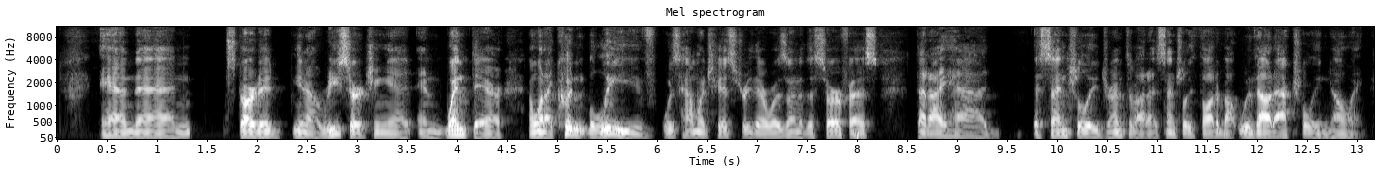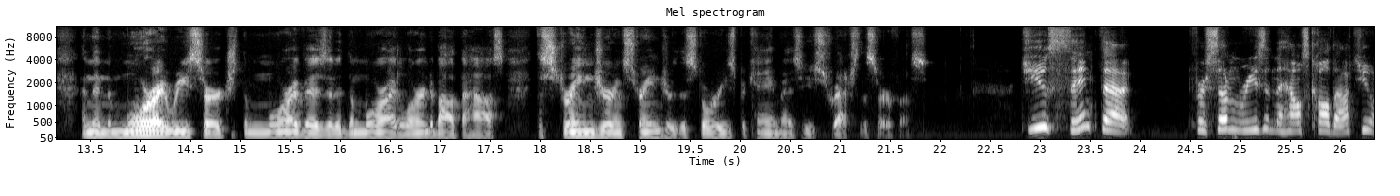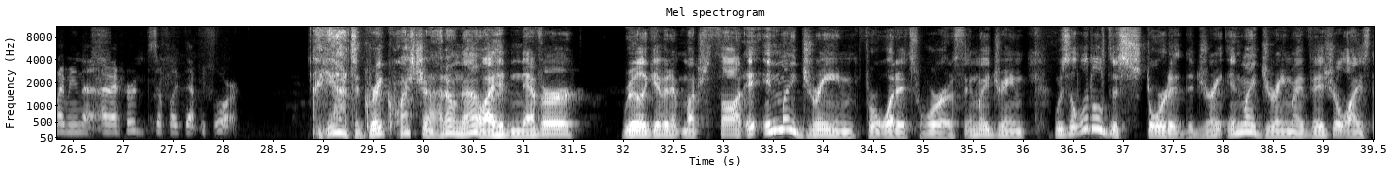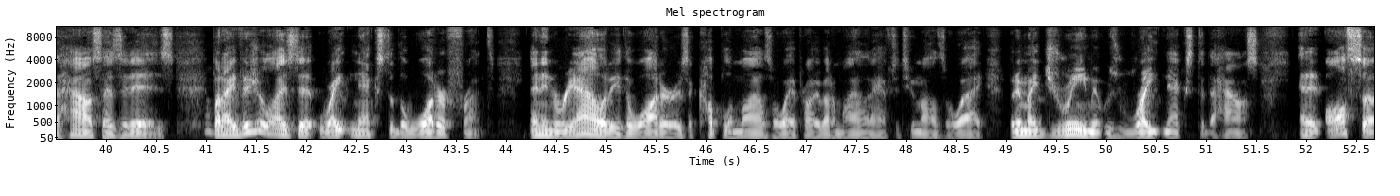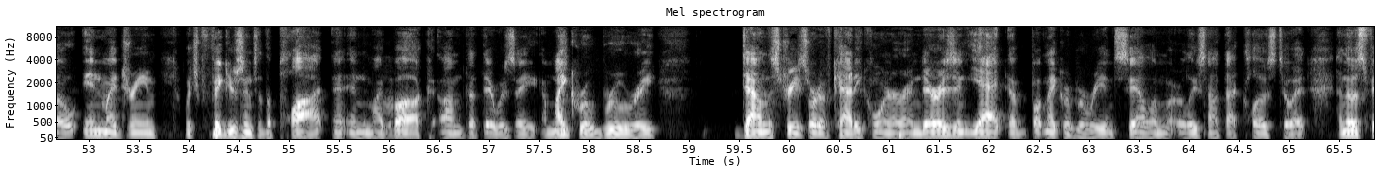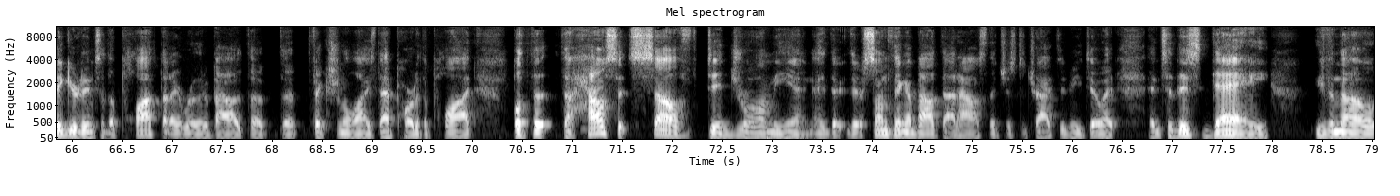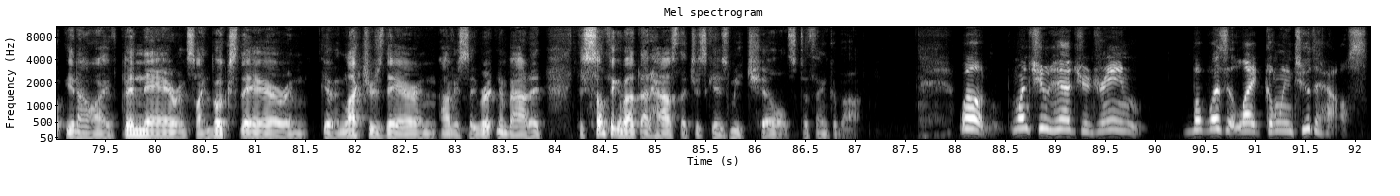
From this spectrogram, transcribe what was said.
And then started, you know, researching it and went there. And what I couldn't believe was how much history there was under the surface that I had essentially dreamt about, I essentially thought about without actually knowing. And then the more I researched, the more I visited, the more I learned about the house, the stranger and stranger the stories became as you scratch the surface. Do you think that for some reason the house called out to you? I mean, I've heard stuff like that before. Yeah, it's a great question. I don't know. I had never really given it much thought. In my dream, for what it's worth, in my dream was a little distorted. The dream in my dream, I visualized the house as it is, but Mhm. I visualized it right next to the waterfront. And in reality, the water is a couple of miles away, probably about a mile and a half to two miles away. But in my dream, it was right next to the house. And it also, in my dream, which figures into the plot in, in my Mhm. book, um, that there was a, a microbrewery down the street, sort of catty corner, and there isn't yet a microbrewery in Salem, or at least not that close to it. And those figured into the plot that I wrote about, the the fictionalized that part of the plot. But the the house itself did draw me in. There- there's something about that house that just attracted me to it, and to this day. Even though you know I've been there and signed books there and given lectures there and obviously written about it, there's something about that house that just gives me chills to think about. Well, once you had your dream, what was it like going to the house?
